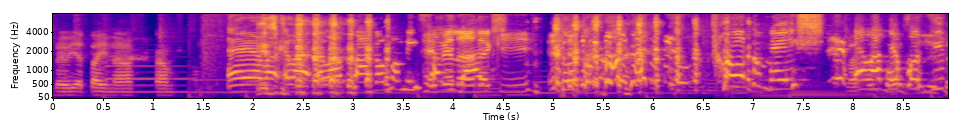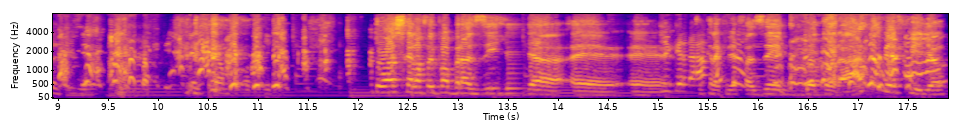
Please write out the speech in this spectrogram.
pra eu e a Tainá ficarmos. juntos. Ela, ela, ela paga uma Revelando mensalidade aqui. todo, todo mês. Ela Mas posso deposita. é. Tu acha que ela foi pra Brasília é, é, De graça. que ela queria fazer doutorado, minha filha?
